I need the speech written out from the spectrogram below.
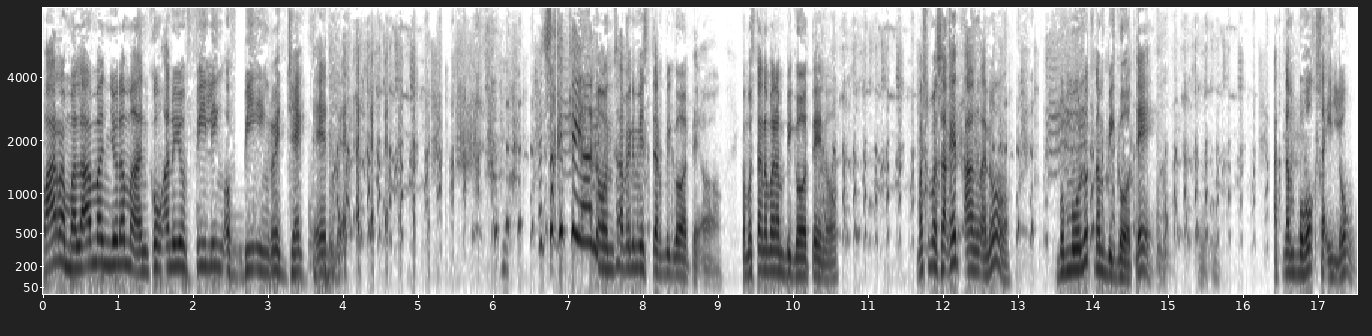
para malaman nyo naman kung ano yung feeling of being rejected. ang sakit kaya nun, sabi ni Mr. Bigote. Oh. Kamusta naman ang bigote, no? Mas masakit ang ano, bumunot ng bigote. At ng buhok sa ilong.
